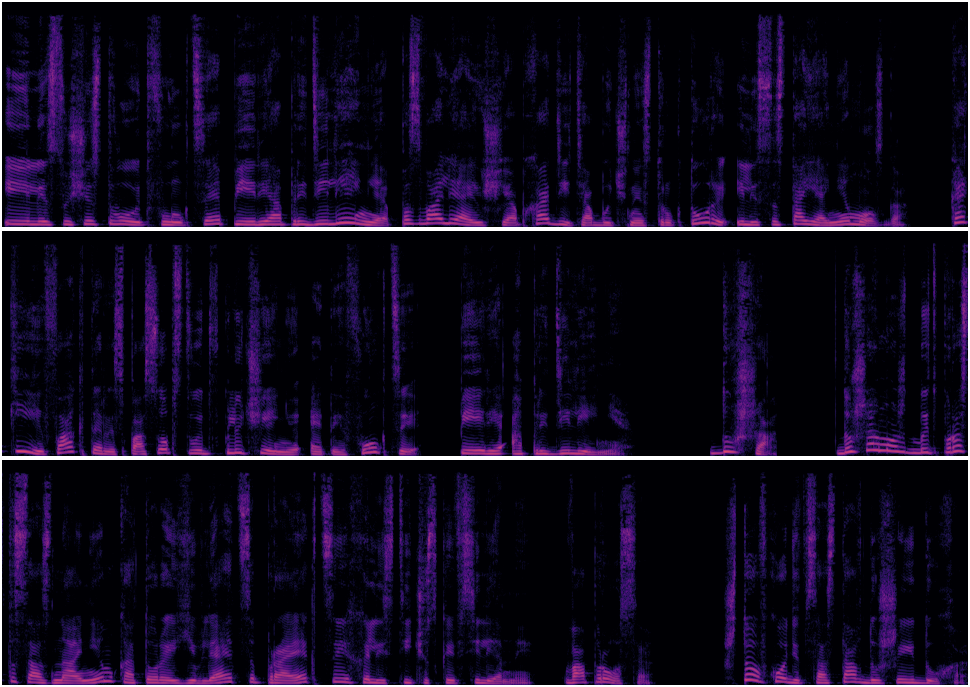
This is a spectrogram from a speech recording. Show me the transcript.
Или существует функция переопределения, позволяющая обходить обычные структуры или состояние мозга? Какие факторы способствуют включению этой функции переопределения? Душа. Душа может быть просто сознанием, которое является проекцией холистической вселенной. Вопросы. Что входит в состав души и духа?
